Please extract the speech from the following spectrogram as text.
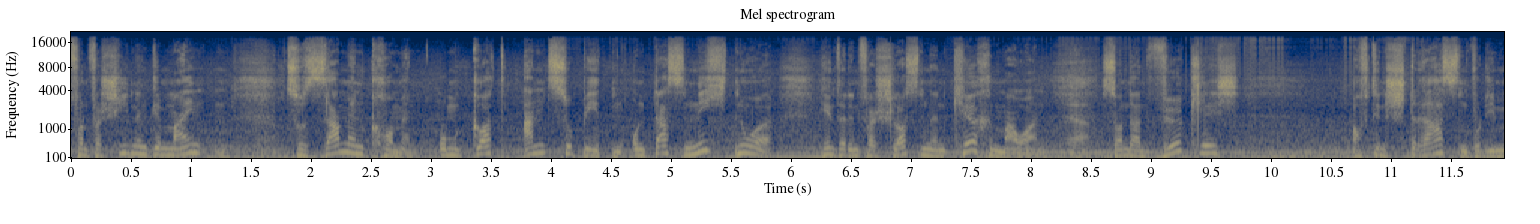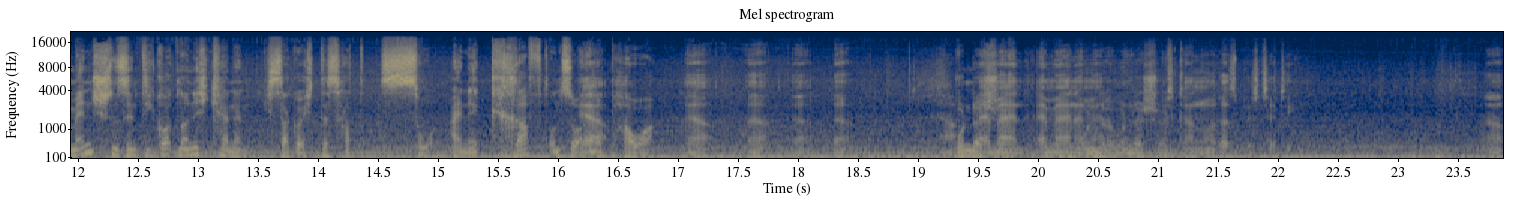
von verschiedenen Gemeinden zusammenkommen, um Gott anzubeten und das nicht nur hinter den verschlossenen Kirchenmauern, Ja. sondern wirklich auf den Straßen, wo die Menschen sind, die Gott noch nicht kennen. Ich sage euch, das hat so eine Kraft und so Ja. eine Power. Ja, ja, ja, ja. Wunderschön. Amen, Amen, Amen. Wunder, wunderschön. Ich kann nur das bestätigen. Ja.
